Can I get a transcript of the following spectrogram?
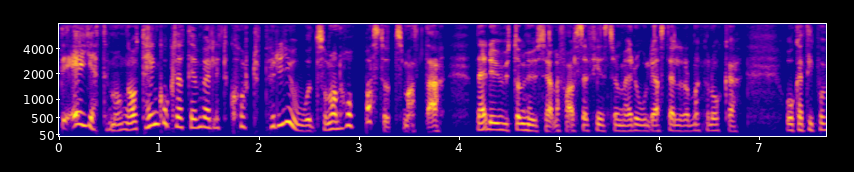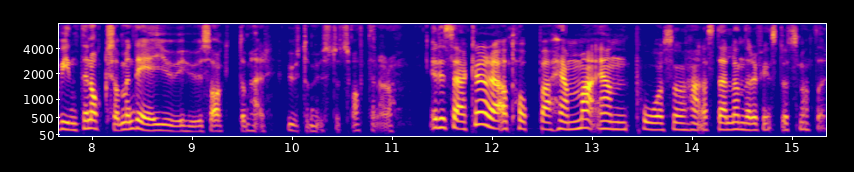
Det är jättemånga och tänk också att det är en väldigt kort period som man hoppas studsmatta. När det är utomhus i alla fall. Sen finns det de här roliga ställena man kan åka, åka till på vintern också. Men det är ju i huvudsak de här utomhusstudsmattorna. Då. Är det säkrare att hoppa hemma än på sådana här ställen där det finns studsmattor?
